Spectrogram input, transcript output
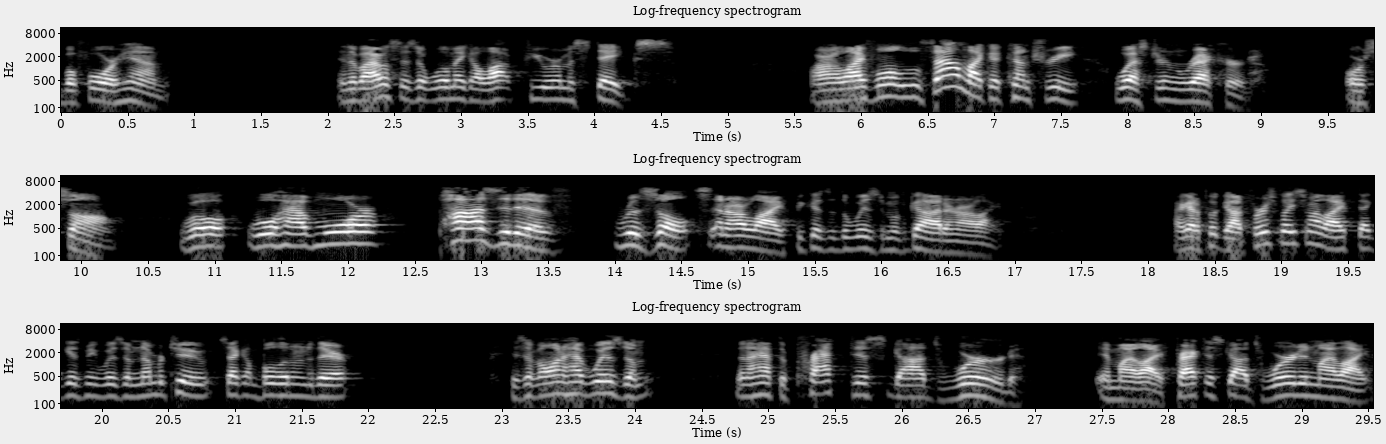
before Him. And the Bible says that we'll make a lot fewer mistakes. Our life won't sound like a country western record or song. We'll, we'll have more positive results in our life because of the wisdom of God in our life. I got to put God first place in my life. That gives me wisdom. Number two, second bullet under there, is if I want to have wisdom, then I have to practice God's word in my life. Practice God's word in my life.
